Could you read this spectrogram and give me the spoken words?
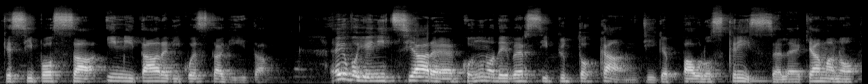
che si possa imitare di questa vita. E io voglio iniziare con uno dei versi più toccanti che Paolo scrisse, le chiamano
